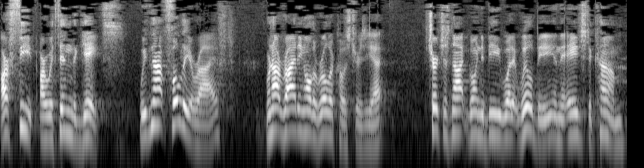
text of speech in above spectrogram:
Our feet are within the gates. We've not fully arrived. We're not riding all the roller coasters yet. Church is not going to be what it will be in the age to come,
